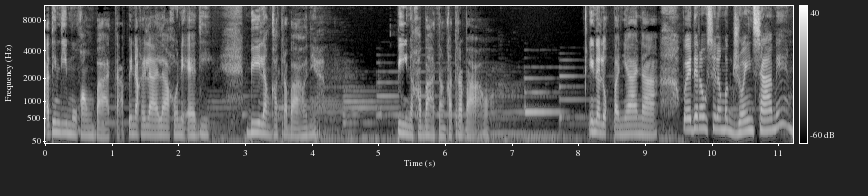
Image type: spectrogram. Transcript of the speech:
at hindi mukhang bata, pinakilala ako ni Eddie bilang katrabaho niya. Pinakabatang katrabaho. Inalok pa niya na pwede raw silang mag-join sa amin.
